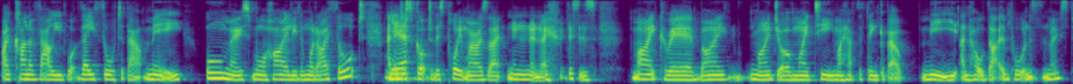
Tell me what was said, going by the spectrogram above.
I kind of valued what they thought about me almost more highly than what I thought. And it just got to this point where I was like, no, no, no, no, this is my career, my my job, my team. I have to think about me and hold that importance the most.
